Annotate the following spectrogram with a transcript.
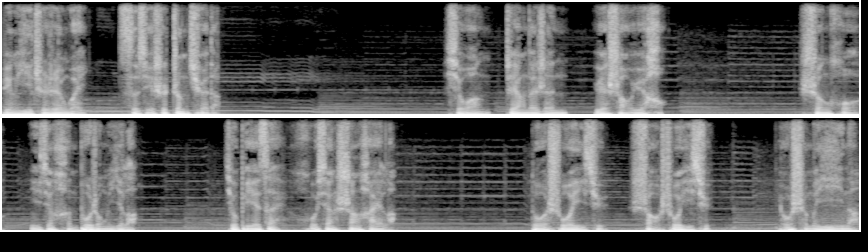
并一直认为自己是正确的。希望这样的人越少越好。生活已经很不容易了，就别再互相伤害了。多说一句，少说一句，有什么意义呢？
